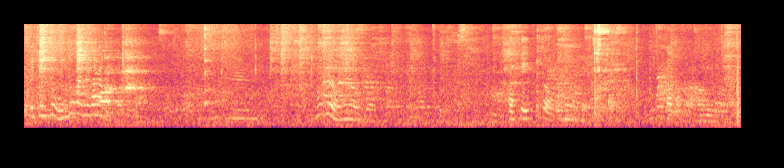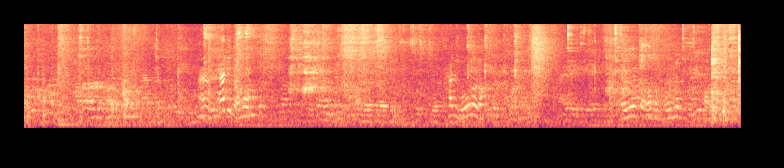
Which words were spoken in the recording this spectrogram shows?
근데 진짜 운동하는 사람 같거든. 성격이 없는 거 어깨 이쁘더라고. 아니, 살이 너무 없어. 살이 너무 올랐어. 얼굴 작아서 뭘 해도 좋다.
